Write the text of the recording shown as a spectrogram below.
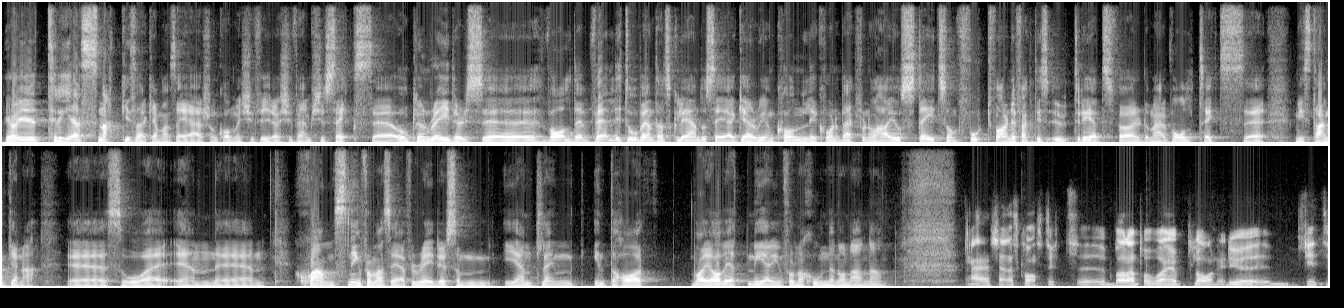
Vi har ju tre snackisar kan man säga här som kommer 24, 25, 26. Uh, Oakland Raiders uh, valde väldigt oväntat skulle jag ändå säga Gary Conley, cornerback från Ohio State, som fortfarande faktiskt utreds för de här våldtäktsmisstankarna. Uh, så en uh, chansning får man säga för Raiders som egentligen inte har, vad jag vet, mer information än någon annan. Nej, det kändes konstigt. Eh, bara på vad jag gör på plan är det ju, eh, finns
